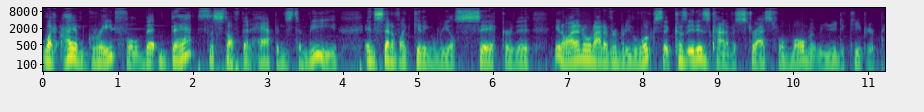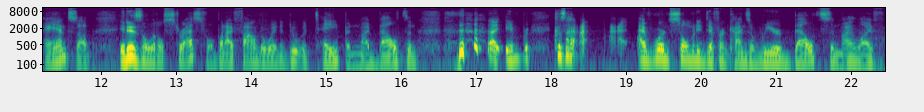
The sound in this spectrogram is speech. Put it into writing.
Like, I am grateful that that's the stuff that happens to me instead of like getting real sick or the, you know, I know not everybody looks it because it is kind of a stressful moment when you need to keep your pants up. It is a little stressful, but I found a way to do it with tape and my belt and because I, I I, have worn so many different kinds of weird belts in my life.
